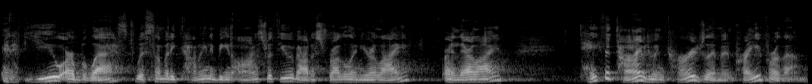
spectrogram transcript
And if you are blessed with somebody coming and being honest with you about a struggle in your life or in their life, take the time to encourage them and pray for them.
